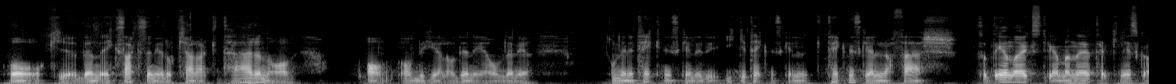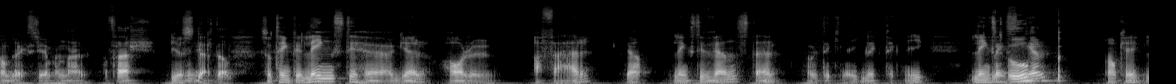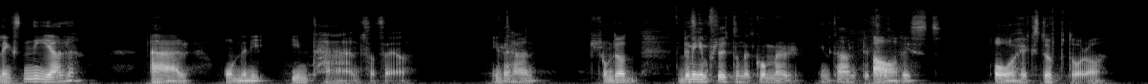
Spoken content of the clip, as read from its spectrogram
Och, och den x-axeln är då karaktären av, av, av det hela och den är om den är om den är teknisk eller icke-teknisk eller teknisk eller affärs... Så att ena extremen är teknisk och andra extremen är Just det. affärsinriktad. Så tänk dig längst till höger har du affär. Ja, Längst till vänster har vi teknik. blir teknik. Längst, Längst upp ner Okej, längst ner är om den är intern så att säga. Intern. Om du har Men inflytandet kommer internt ifrån. Ja, visst. Och högst upp då, då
